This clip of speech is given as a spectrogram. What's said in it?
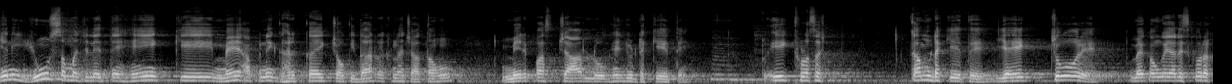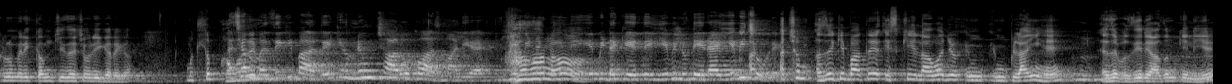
यानी यूँ समझ लेते हैं कि मैं अपने घर का एक चौकीदार रखना चाहता हूँ। मेरे पास चार लोग हैं जो डकैत हैं। तो एक थोड़ा सा कम डकैत है या एक चोर है। तो मैं कहूँगा यार इसको रख लूँ मेरी कम चीज़ें चोरी करेगा। मतलब अच्छा मज़े की बात है कि हमने उन चारों को आजमा लिया है। ये हाँ, भी हाँ, ना। है, ये भी डकैत है ये भी लुटेरा है ये भी चोर है। अच्छा मज़े की बात है इसके अलावा जो एम्प्लाई हैं हम्म। एज ए वज़ीर आज़म के लिए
